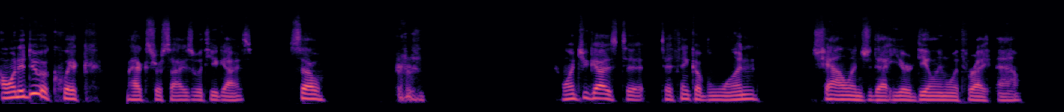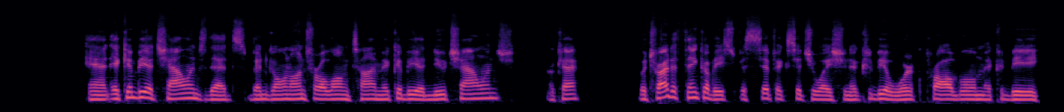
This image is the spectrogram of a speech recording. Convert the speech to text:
I want to do a quick exercise with you guys. So I want you guys to to think of one challenge that you're dealing with right now. And it can be a challenge that's been going on for a long time. It could be a new challenge. Okay. But try to think of a specific situation. It could be a work problem. It could be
